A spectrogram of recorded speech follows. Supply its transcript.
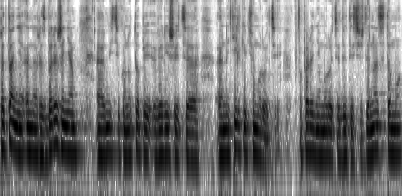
питання енергозбереження е, в місті Конотопі вирішується е, не тільки в цьому році. В попередньому році, 2014-му,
